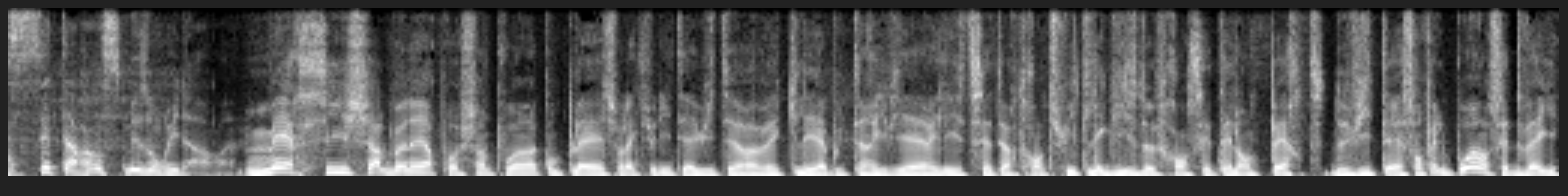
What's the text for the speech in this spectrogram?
C'est à Reims, Maison Ruinard. Merci Charles Bonner. Prochain point complet sur l'actualité à 8h avec Léa Boutin-Rivière. Il est 7h38. L'église de France est-elle en perte de vitesse? On fait le point en cette veille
